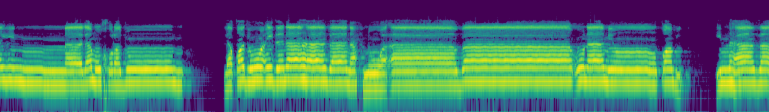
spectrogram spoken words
أئنا لمخرجون لقد وعدنا هذا نحن وآباؤنا من قبل. إن هذا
